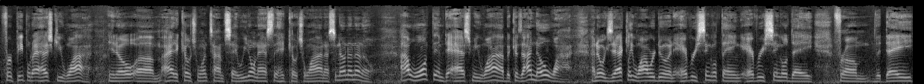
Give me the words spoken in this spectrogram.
for people to ask you why. You know, um, I had a coach one time say, "We don't ask the head coach why," and I said, "No, no, no, no. I want them to ask me why because I know why. I know exactly why we're doing every single thing every single day from the day."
